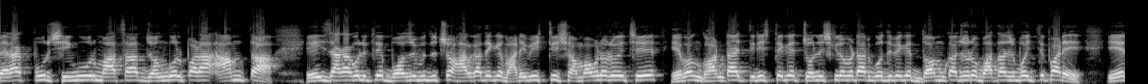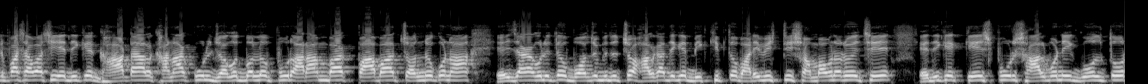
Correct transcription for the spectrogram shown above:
ব্যারাকপুর, সিঙ্গুর মাসাদ জঙ্গলপাড়া, আমতা। এই জায়গাগুলিতে বজ্রবিদ্যুৎ সহ হালকা থেকে ভারী বৃষ্টির সম্ভাবনা রয়েছে এবং ঘন্টায় তিরিশ থেকে চল্লিশ কিলোমিটার গতিবেগে দমকা ঝোড়ো বাতাস বইতে পারে। এর পাশাপাশি এদিকে ঘাটাল, খানাকুল, জগৎবল্লভপুর, আরামবাগ, পাবা, চন্দ্রকোনা এই জায়গাগুলিতেও বজ্রবিদ্যুৎ সহ হালকা থেকে বিক্ষিপ্ত ভারী বৃষ্টির সম্ভাবনা রয়েছে। এদিকে কেশপুর, শালবনী, গোলতোর,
